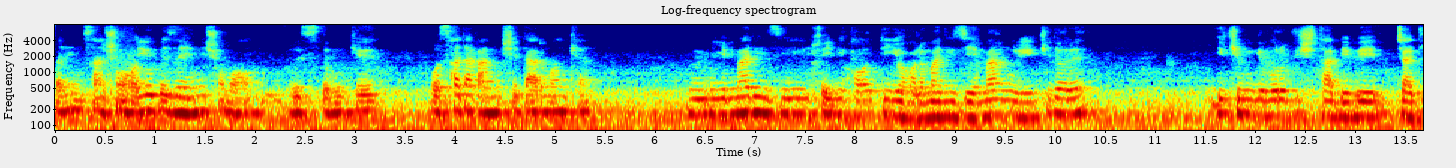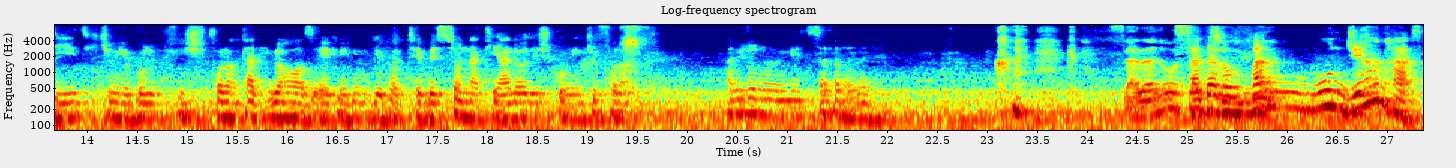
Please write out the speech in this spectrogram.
ولی مثلا شما آیا به ذهن شما رسیده بود که با صدقه میشه درمان کرد. یه مریضی خیلی حادی حالا مریضی معمولی که داره یکی میگه برو پیش طبیب جدید یکی میگه برو پیش فلان طبیب حاضر یکی میگه با طب سنتی علاجش کن یکی فلان. امیر رو میگه صدقه بده. صدقه و صدقه و منجه هم هست.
